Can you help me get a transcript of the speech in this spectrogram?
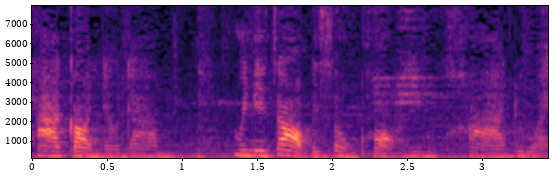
ทาก่อนเดี๋ยวดำวันนี้จะออกไปส่งของให้ลูกค้าด้วย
